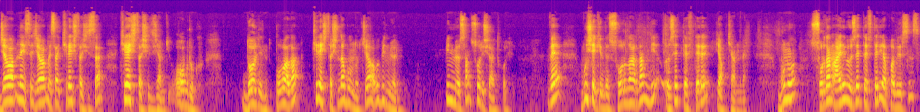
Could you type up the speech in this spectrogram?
Cevap neyse cevap mesela kireç taşıysa kireç taşı diyeceğim ki Obruk, Dolin, Uvala kireç taşında bulunur. Cevabı bilmiyorum. Bilmiyorsan soru işareti koy. Ve bu şekilde sorulardan bir özet defteri yap kendine. Bunu sorudan ayrı bir özet defteri yapabilirsiniz.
